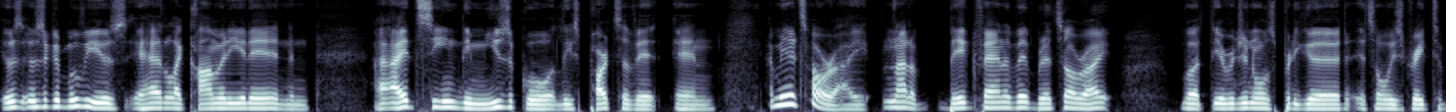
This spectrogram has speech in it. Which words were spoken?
It was it was a good movie. It was it had like comedy in it and, and I, I had seen the musical, at least parts of it, and I mean, it's all right. I'm not a big fan of it, but it's all right. But the original is pretty good. It's always great to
